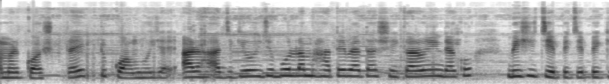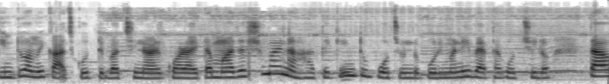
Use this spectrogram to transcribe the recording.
আমার কষ্টটা একটু কম হয়ে যায়। আর আজকে ওই যে বললাম হাতে ব্যথা, সেই কারণেই দেখো বেশি চেপে চেপে কিন্তু আমি কাজ করতে পারছি না। আর কড়াইটা মাজার সময় না হাতে কিন্তু প্রচণ্ড পরিমাণেই ব্যথা করছিল। তাও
